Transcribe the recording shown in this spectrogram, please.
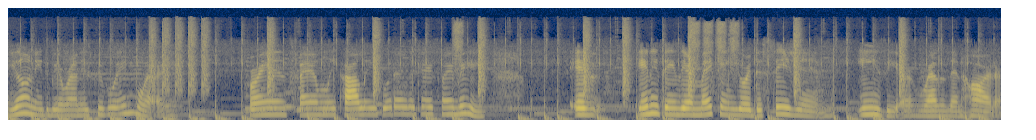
you don't need to be around these people anyway. Friends, family, colleagues, whatever the case may be. If anything, they're making your decision easier rather than harder.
